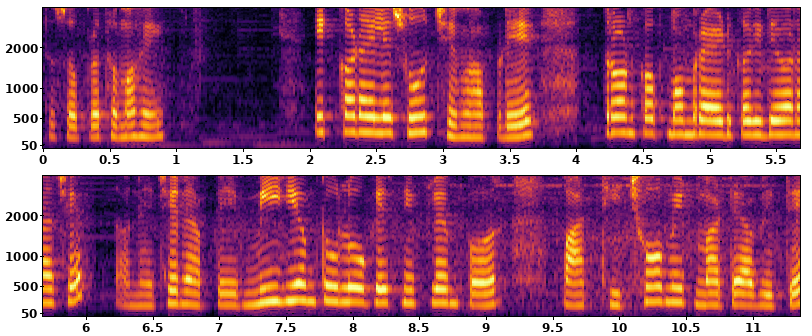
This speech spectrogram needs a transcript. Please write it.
તો સૌપ્રથમ અહીં એક કઢાઈ લેશું, જેમાં આપણે ત્રણ કપ મમરા એડ કરી દેવાના છે અને છે ને આપણે મીડિયમ ટુ લો ગેસની ફ્લેમ પર પાંચથી છ મિનિટ માટે આવી રીતે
